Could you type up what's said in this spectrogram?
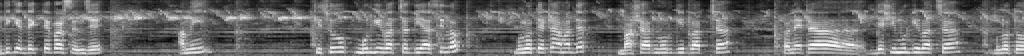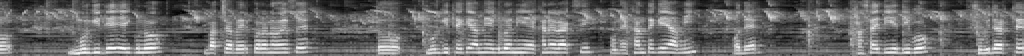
এদিকে দেখতে পারছেন যে আমি কিছু মুরগির বাচ্চা দেওয়া ছিল। মূলত এটা আমাদের বাসার মুরগির বাচ্চা। মানে এটা দেশি মুরগির বাচ্চা। মূলত মুরগি দিয়ে এইগুলো বাচ্চা বের করানো হয়েছে। তো মুরগি থেকে আমি এগুলো নিয়ে এখানে রাখছি। এবং এখান থেকে আমি ওদের খাসায় দিয়ে দিব সুবিধার্থে।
